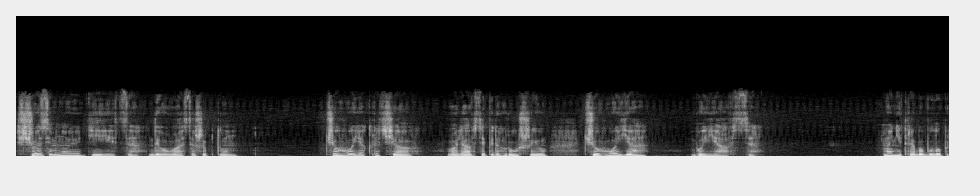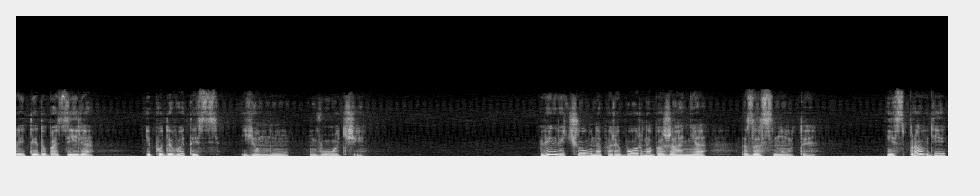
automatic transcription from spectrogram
Що зі мною діється? дивувався шептун. Чого я кричав, валявся під грушею, чого я боявся? Мені треба було прийти до Базіля і подивитись йому в очі. Він відчув непереборне бажання заснути. І справді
